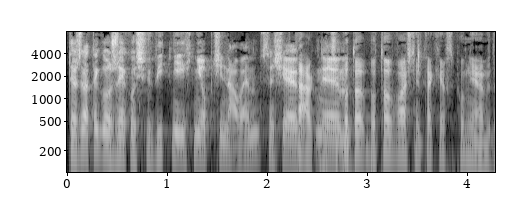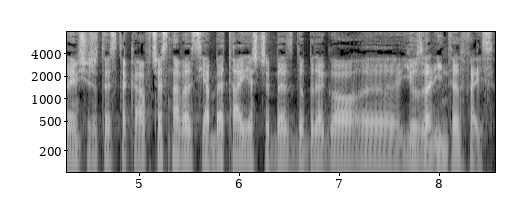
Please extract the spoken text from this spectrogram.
też dlatego, że jakoś wybitnie ich nie obcinałem, w sensie... Tak, znaczy, bo, to, bo to właśnie, tak jak wspomniałem, wydaje mi się, że to jest taka wczesna wersja beta jeszcze bez dobrego e, user interface,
